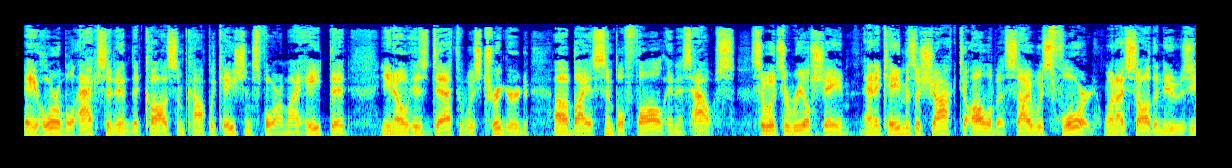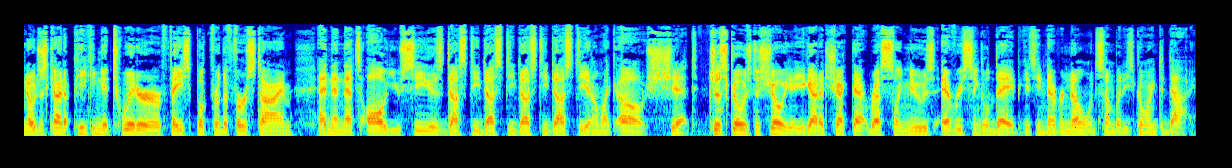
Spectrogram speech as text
a horrible accident that caused some complications for him. I hate that, you know, his death was triggered uh, by a simple fall in his house. So, it's a real shame. And it came as a shock to all of us. I was floored when I saw the news, you know, just kind of peeking at Twitter or Facebook for the first time. And then that's all you see is Dusty, Dusty, Dusty, Dusty. And I'm like, oh shit. Just goes to show you, you got to check that wrestling news every single day because you never know when somebody's going to die.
